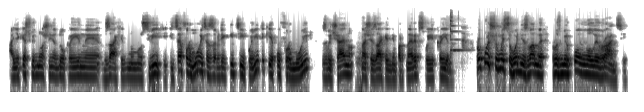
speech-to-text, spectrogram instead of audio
а яке ж відношення до України в західному світі, і це формується завдяки цій політиці, яку формують звичайно наші західні партнери в своїх країнах. Про Польщу ми сьогодні з вами розмірковували вранці.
